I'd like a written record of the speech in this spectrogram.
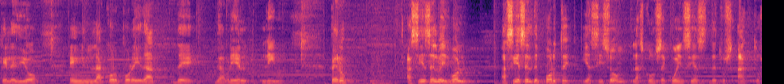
que le dio en la corporeidad de Gabriel Lino. Pero así es el béisbol, Así es el deporte y así son las consecuencias de tus actos.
